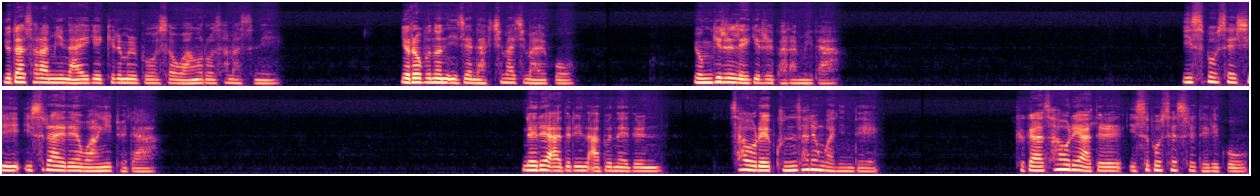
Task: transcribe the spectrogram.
유다 사람이 나에게 기름을 부어서 왕으로 삼았으니 여러분은 이제 낙심하지 말고 용기를 내기를 바랍니다. 이스보셋이 이스라엘의 왕이 되다. 넬의 아들인 아브넬은 사울의 군사령관인데 그가 사울의 아들 이스보셋을 데리고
